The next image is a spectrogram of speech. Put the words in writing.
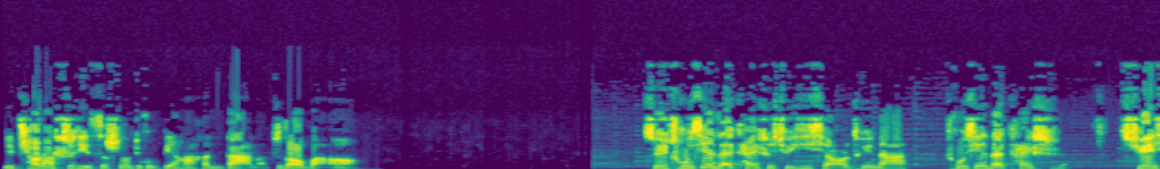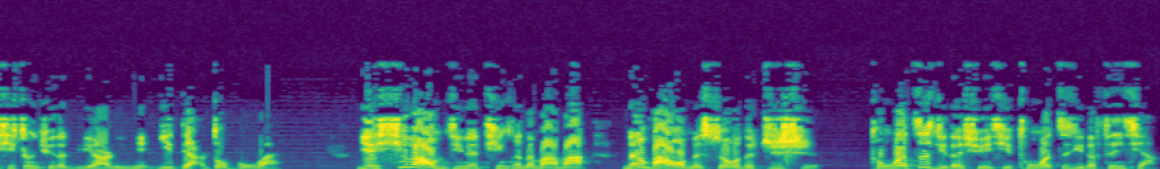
你调上十几次，舌头就会变化很大了，知道吧？啊，所以从现在开始学习小儿推拿，从现在开始学习正确的育儿理念，一点都不晚。也希望我们今天听课的妈妈能把我们所有的知识，通过自己的学习，通过自己的分享，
